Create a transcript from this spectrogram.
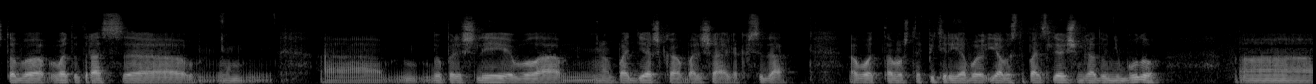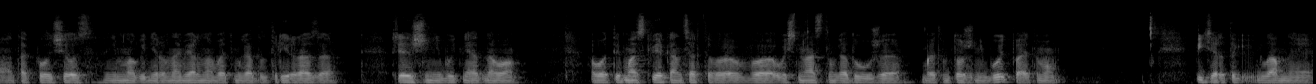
чтобы в этот раз э, э, вы пришли, была поддержка большая, как всегда. Вот, потому что в Питере я, я выступать в следующем году не буду. Э, так получилось немного неравномерно. В этом году три раза. В следующем не будет ни одного. Вот, и в Москве концерта в 2018 году уже в этом тоже не будет, поэтому Питер это главный,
